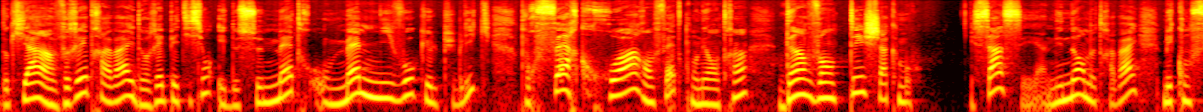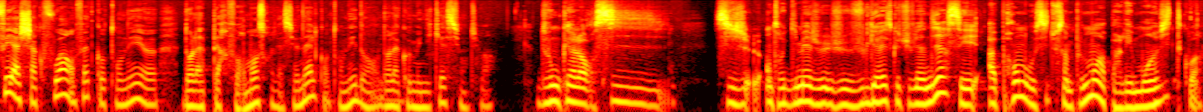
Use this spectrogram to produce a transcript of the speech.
Donc il y a un vrai travail de répétition et de se mettre au même niveau que le public pour faire croire en fait qu'on est en train d'inventer chaque mot. Et ça, c'est un énorme travail, mais qu'on fait à chaque fois en fait quand on est euh, dans la performance relationnelle, quand on est dans, la communication, tu vois. Donc alors si si je, entre guillemets je, vulgarise ce que tu viens de dire, c'est apprendre aussi tout simplement à parler moins vite, quoi.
